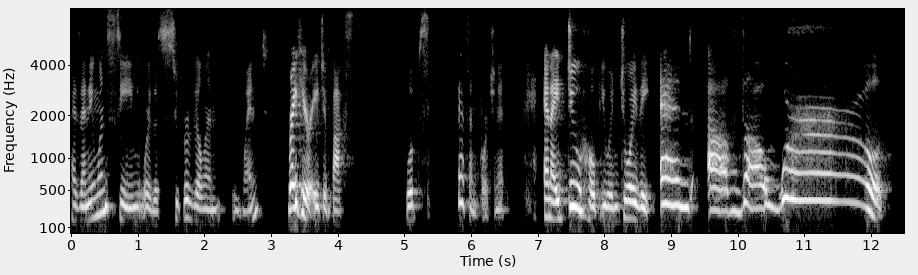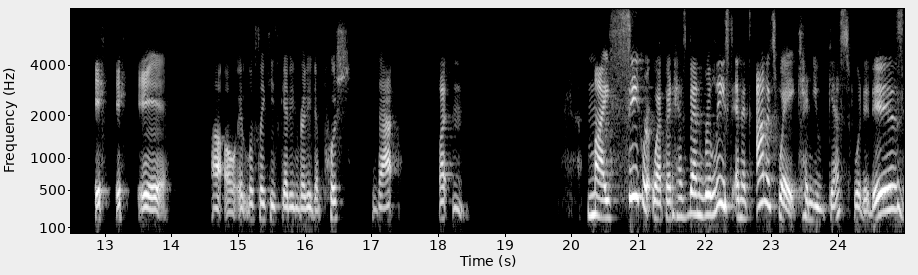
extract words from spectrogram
Has anyone seen where the supervillain went? Right here, Agent Fox. Whoops, that's unfortunate. And I do hope you enjoy the end of the world. uh oh, it looks like he's getting ready to push that button. My secret weapon has been released and it's on its way. Can you guess what it is?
